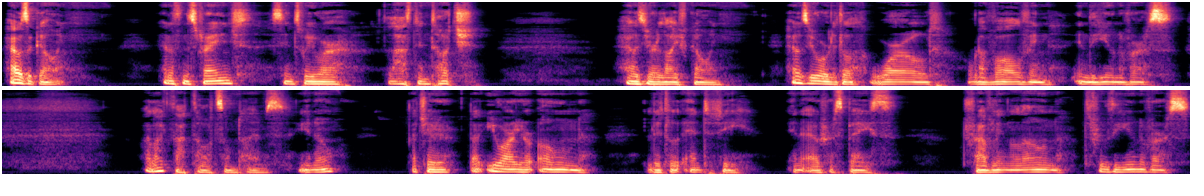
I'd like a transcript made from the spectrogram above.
How's it going? Anything strange since we were last in touch? How's your life going? How's your little world revolving in the universe? I like that thought sometimes, you know? That you're that you are your own little entity in outer space, travelling alone through the universe,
